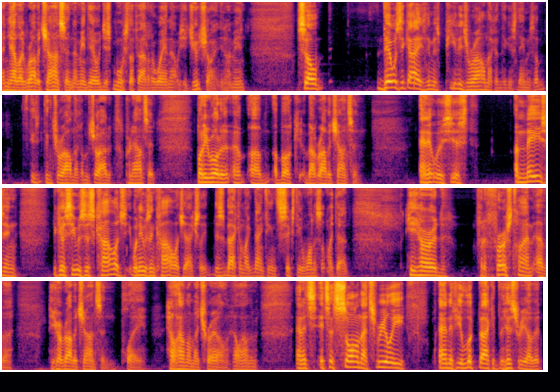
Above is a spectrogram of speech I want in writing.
and you had like Robert Johnson, I mean, they would just move stuff out of the way, and that was your juke joint. You know what I mean? So there was a guy, his name is Peter Guralnick, I think his name is. I'm not sure how to pronounce it. But he wrote a, a, a book about Robert Johnson. And it was just amazing because he was this college, when he was in college, actually, this is back in like 1961 or something like that. He heard, for the first time ever, he heard Robert Johnson play Hellhound on My Trail. Hellhound. And it's, it's a song that's really, and if you look back at the history of it,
